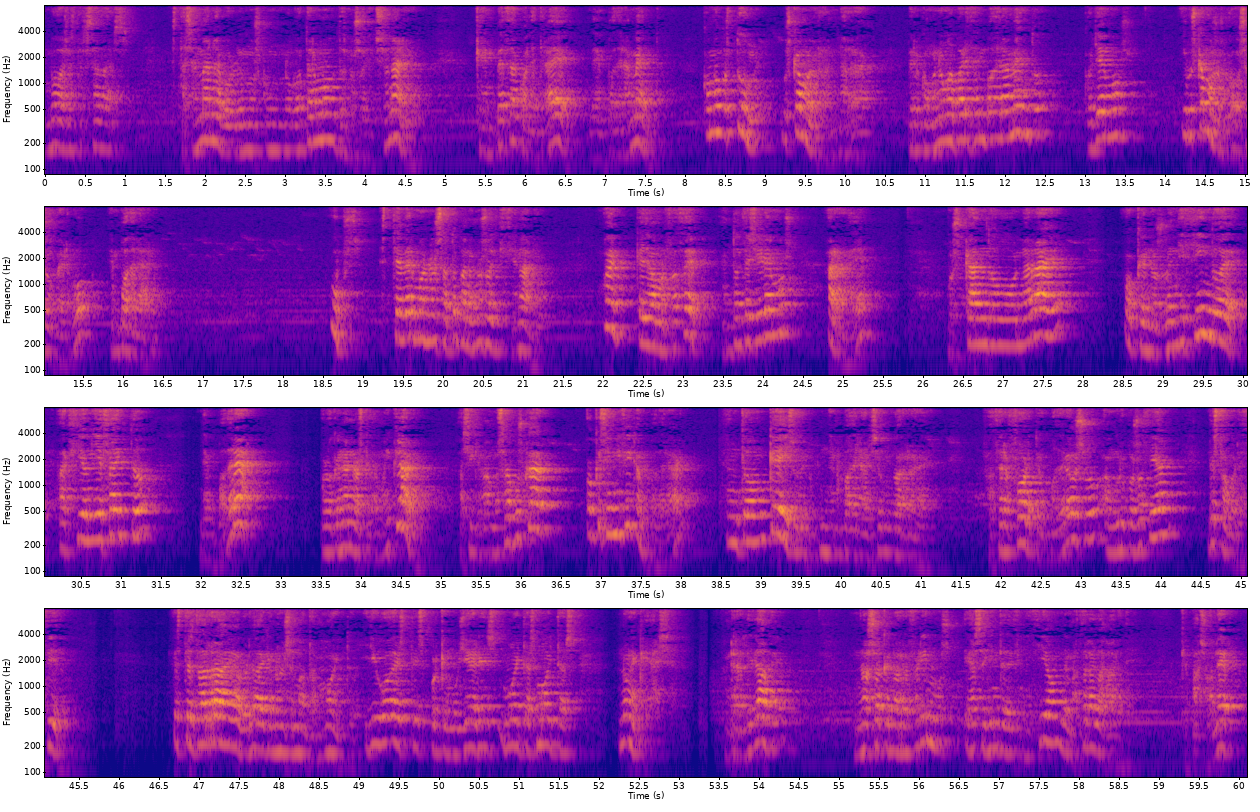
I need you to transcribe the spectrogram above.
Boas estresadas. Esta semana volvemos cun novo termo do noso diccionario, que empeza coa letra E, de empoderamento. Como costume, buscámoslo na RAC, pero como non aparece empoderamento, collemos e buscamos o seu verbo, empoderar. Ups, este verbo non se atopa no noso diccionario. Bueno, que llevamos facer? Entonces iremos a RAE. Buscando na RAE, o que nos ven dicindo é acción e efecto de empoderar, polo que non nos queda moi claro. Así que vamos a buscar o que significa empoderar. Entón, que é iso de empoderar, según RAE? Facer forte ou poderoso a un grupo social desfavorecido. Estes da RAE, a verdade é que non se matan moito. E digo estes porque mulleres, moitas, moitas, non é que haxa. En realidade, Nos a que nos referimos é a seguinte definición de Marcela Lagarde, que paso a ler.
